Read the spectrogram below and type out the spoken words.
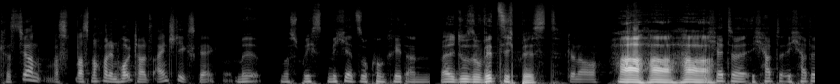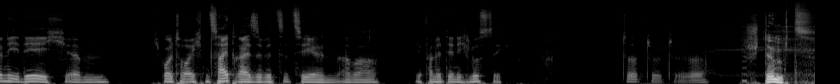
Christian, was, was machen wir denn heute als Einstiegsgag? Was sprichst mich jetzt so konkret an? Weil du so witzig bist. Genau. Ha, ha, ha. Ich hätte, ich hatte, ich hatte eine Idee. Ich, ähm, ich wollte euch einen Zeitreisewitz erzählen, aber ihr fandet den nicht lustig. Du, du, du. Stimmt.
